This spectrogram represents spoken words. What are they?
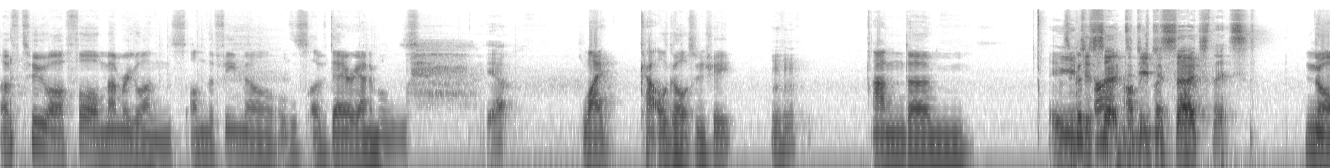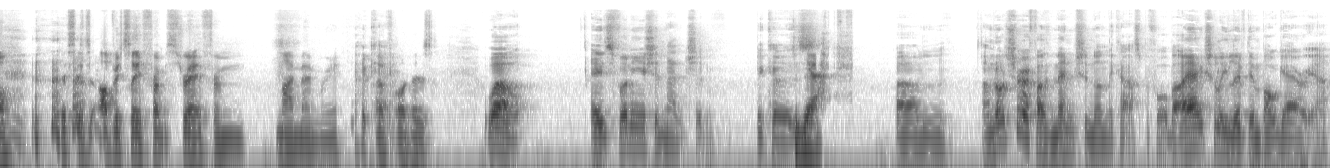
of two or four mammary glands on the females of dairy animals, Yep. like cattle, goats, and sheep. hmm And um, You just time, ser- did you just search this? no, this is obviously from straight from my memory Okay. of udders. Well, it's funny you should mention because yeah, um, I'm not sure if I've mentioned on the cast before, but I actually lived in Bulgaria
